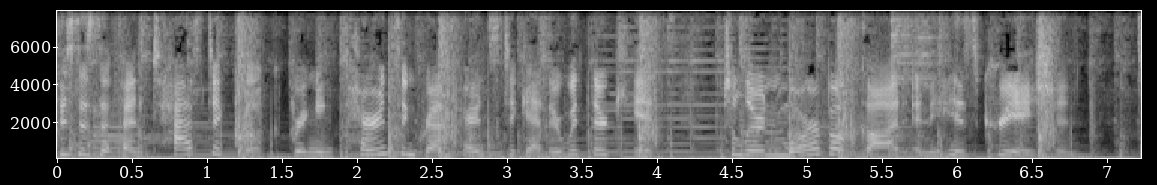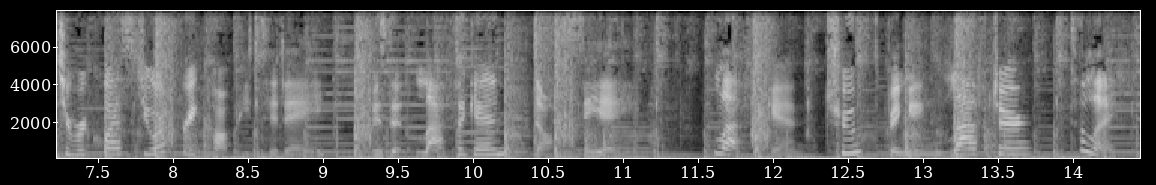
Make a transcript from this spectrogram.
This is a fantastic book bringing parents and grandparents together with their kids to learn more about God and His creation. To request your free copy today, visit laughagain.ca. Laugh Again, truth bringing laughter to life.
